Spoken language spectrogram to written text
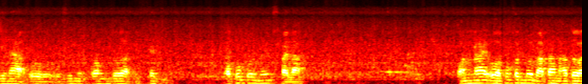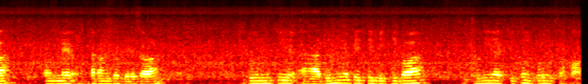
জেনা ও ওজনের কম দেওয়া ইত্যাদি। অপকর্মের ফয়লা অন্যায় ও অপকর্ম বাধা না দেওয়া, অন্যের হত্যাকাণ্ড বেড়ে যাওয়া দুর্নীতি দুর্নীতি বৃদ্ধি পাওয়া, ধনীরা কৃপণ পরিণত হওয়া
